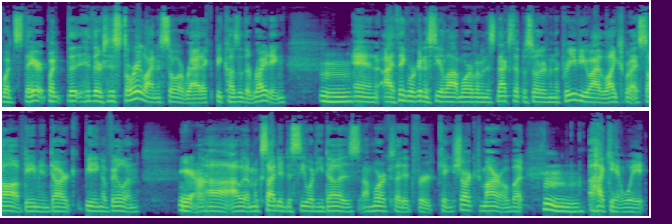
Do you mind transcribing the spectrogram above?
what's there. But the, there's his storyline is so erratic because of the writing. Mm-hmm. And I think we're going to see a lot more of him in this next episode. And in the preview, I liked what I saw of Damien Darhk being a villain. yeah, Uh, I, am excited to see what he does. I'm more excited for King Shark tomorrow, but hmm. I can't wait.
